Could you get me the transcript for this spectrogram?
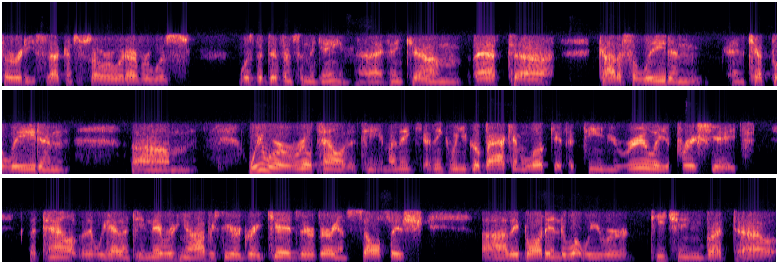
30 seconds or so or whatever was was the difference in the game. And I think um, that uh, got us a lead and and kept the lead and um, we were a real talented team. I think I think when you go back and look at the team, you really appreciate the talent that we had on the team. They were, you know, obviously they were great kids. They were very unselfish. Uh, they bought into what we were teaching, but uh,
